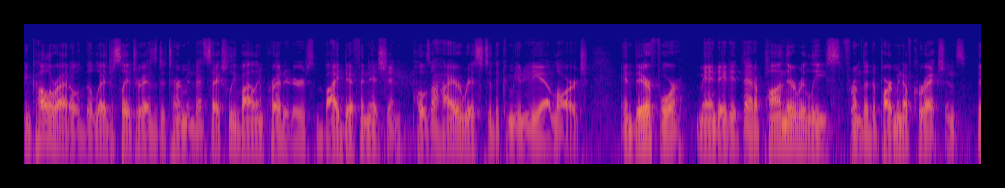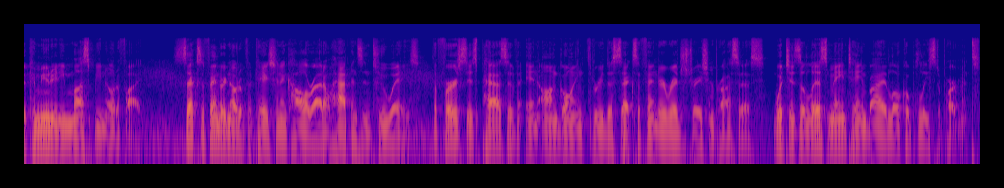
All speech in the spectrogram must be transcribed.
In Colorado, the legislature has determined that sexually violent predators, by definition, pose a higher risk to the community at large, and therefore mandated that upon their release from the Department of Corrections, the community must be notified. Sex offender notification in Colorado happens in two ways. The first is passive and ongoing through the sex offender registration process, which is a list maintained by local police departments.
